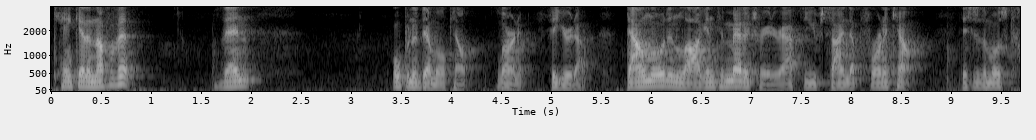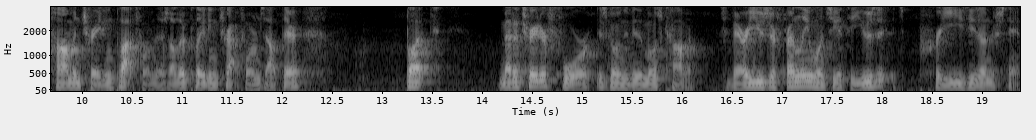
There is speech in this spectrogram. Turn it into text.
can't get enough of it then open a demo account, learn it, figure it out. Download and log into MetaTrader after you've signed up for an account. This is the most common trading platform. There's other trading platforms out there, but MetaTrader 4 is going to be the most common. It's very user friendly. Once you get to use it, it's pretty easy to understand.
